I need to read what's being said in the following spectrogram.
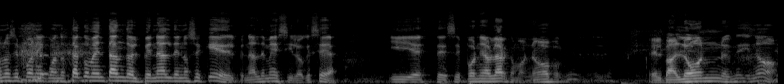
uno se pone, cuando está comentando el penal de no sé qué, del penal de Messi, lo que sea, y este se pone a hablar como, no, porque el, balón, no,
